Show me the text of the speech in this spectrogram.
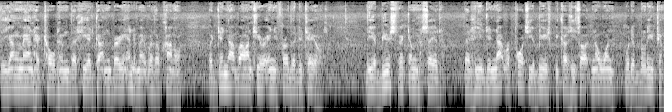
the young man had told him that he had gotten very intimate with O'Connell, but did not volunteer any further details. The abuse victim said that he did not report the abuse because he thought no one would have believed him.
